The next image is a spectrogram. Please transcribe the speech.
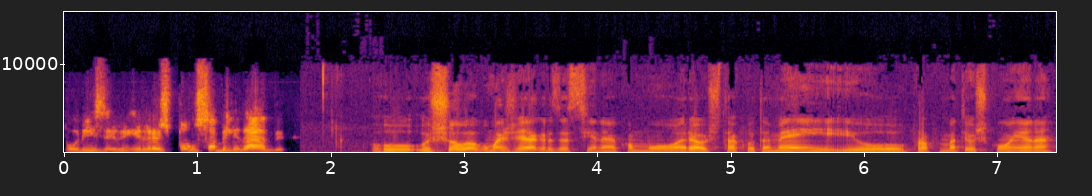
por irresponsabilidade. O, o show, algumas regras assim, né, como o Ariel destacou também e o próprio Matheus Cunha, né,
